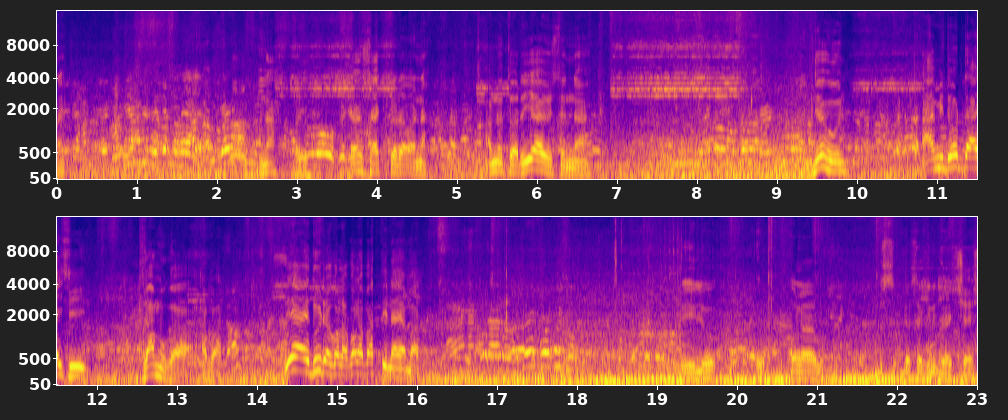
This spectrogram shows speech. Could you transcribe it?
নাই। না, ওই, একশো ষাট করে হয় না। আপনি তো রিয়া হয়েছেন না। দেখুন, আমি দৌড়তে আইছি জামুগা আবার। এ দুইটা গলা গলা বাত্তি নাই আমার। এইলো কলার বেচা কিনি প্রায় শেষ।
